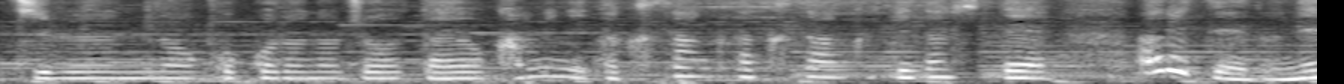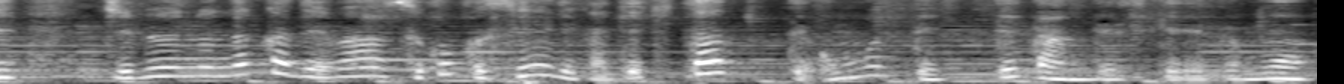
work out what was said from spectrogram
自分の心の状態を紙にたくさんたくさん書き出してある程度ね自分の中ではすごく整理ができたって思って言ってたんですけれども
